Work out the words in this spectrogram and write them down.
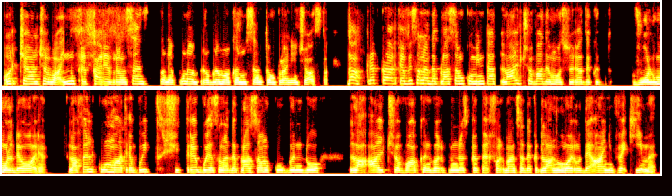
orice altceva. Nu cred că are vreun sens să ne punem problema că nu se întâmplă nici asta. Da, cred că ar trebui să ne deplasăm cu mintea la altceva de măsură decât volumul de ore La fel cum a trebuit și trebuie să ne deplasăm cu gândul la altceva când vorbim despre performanță decât la numărul de ani vechime.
